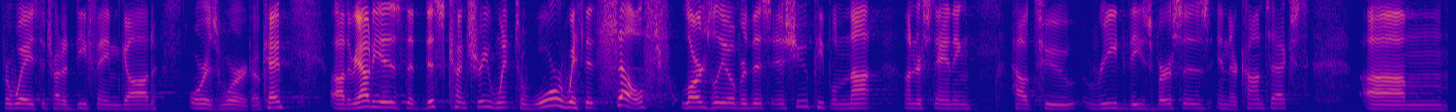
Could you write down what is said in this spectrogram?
for ways to try to defame God or His Word, okay? Uh, the reality is that this country went to war with itself largely over this issue, people not understanding how to read these verses in their context. Um,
